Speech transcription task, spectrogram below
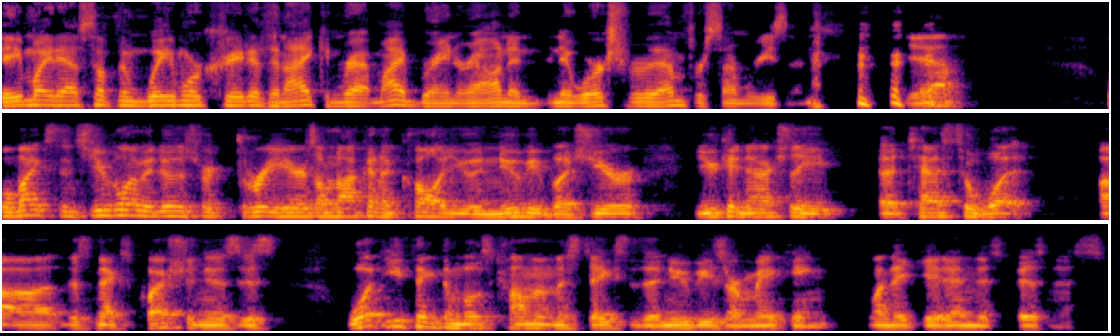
they might have something way more creative than I can wrap my brain around, and, and it works for them for some reason. yeah. Well, Mike, since you've only been doing this for three years, I'm not going to call you a newbie, but you're you can actually attest to what uh, this next question is: is what do you think the most common mistakes that the newbies are making when they get in this business?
